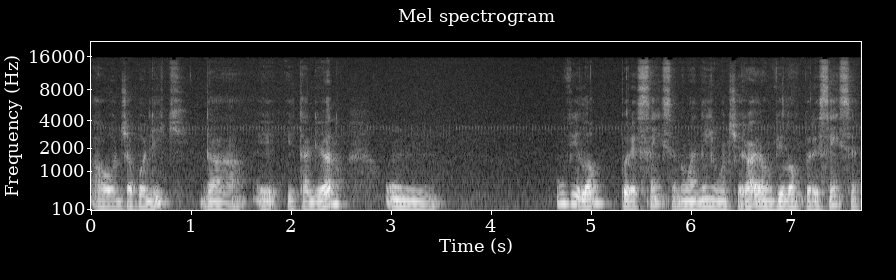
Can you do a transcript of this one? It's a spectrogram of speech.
ao Diabolik, da italiano, um, um vilão por essência, não é nem um anti-herói, é um vilão por essência,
